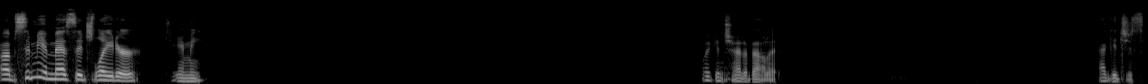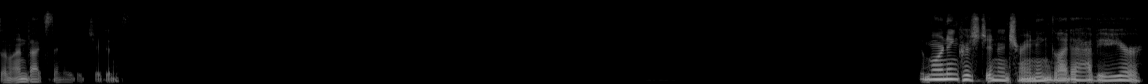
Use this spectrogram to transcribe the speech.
um, send me a message later, Tammy. We can chat about it. I'll get you some unvaccinated chickens. Good morning, Christian in training. Glad to have you here.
